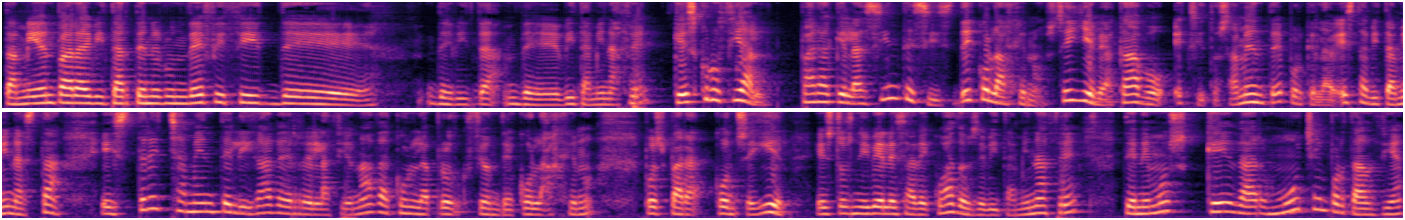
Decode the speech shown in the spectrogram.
También para evitar tener un déficit de, de vitamina C, que es crucial para que la síntesis de colágeno se lleve a cabo exitosamente, porque esta vitamina está estrechamente ligada y relacionada con la producción de colágeno, pues para conseguir estos niveles adecuados de vitamina C tenemos que dar mucha importancia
